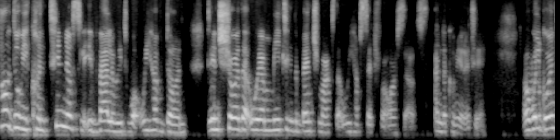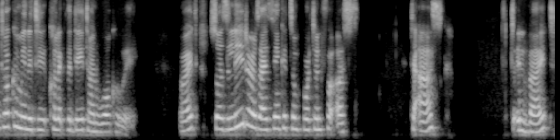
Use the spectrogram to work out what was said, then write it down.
How do we continuously evaluate what we have done to ensure that we're meeting the benchmarks that we have set for ourselves and the community? Or we'll go into a community, collect the data, and walk away. Right? So, as leaders, I think it's important for us to ask, to invite,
